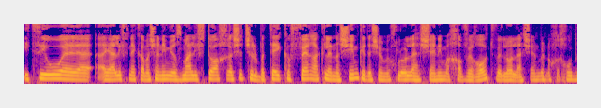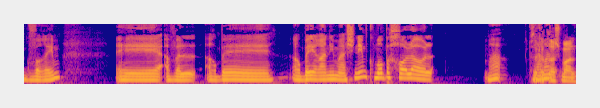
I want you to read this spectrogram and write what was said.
הציעו, אה, היה לפני כמה שנים יוזמה לפתוח רשת של בתי קפה רק לנשים, כדי שהם יוכלו לעשן עם החברות ולא לעשן בנוכחות גברים. אה, אבל הרבה, הרבה איראנים מעשנים, כמו בכל העולם. מה? הפסקת? חשמל.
